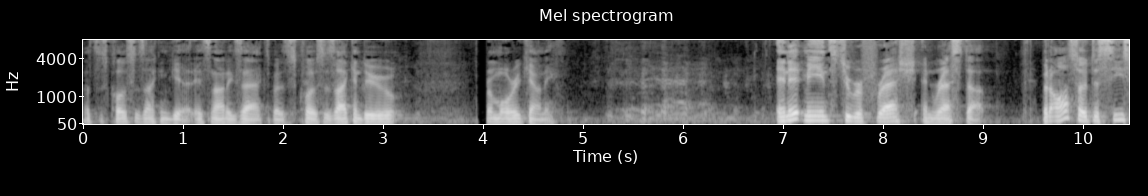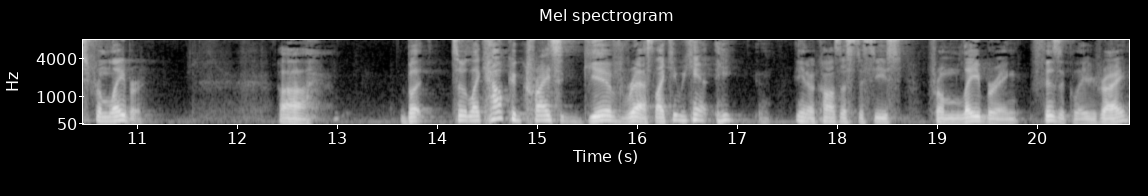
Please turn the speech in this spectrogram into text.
That's as close as I can get. It's not exact, but it's as close as I can do from Horry County. and it means to refresh and rest up, but also to cease from labor. Uh, but so, like, how could Christ give rest? Like, we can't, he, you know, cause us to cease from laboring physically, right?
